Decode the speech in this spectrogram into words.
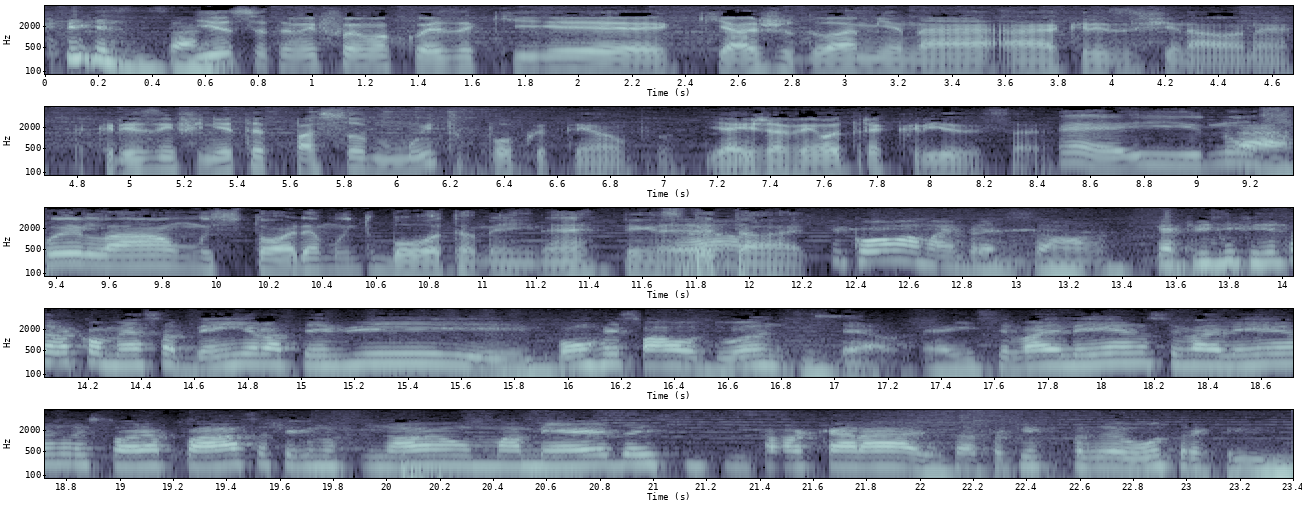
crise, sabe? Isso também foi uma coisa que, que ajudou a minar a crise final, né? A crise infinita passou muito pouco tempo. E aí já vem outra crise, sabe? É, e não Ah. foi lá uma história muito boa também, né? Tem esse É. detalhe. Ficou uma má impressão, né? Porque a crise infinita ela começa bem e ela teve bom respaldo antes dela. Aí você vai lendo, você vai lendo, a história passa, chega no final, é uma merda e você fala, caralho, sabe? Por que fazer outra crise?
